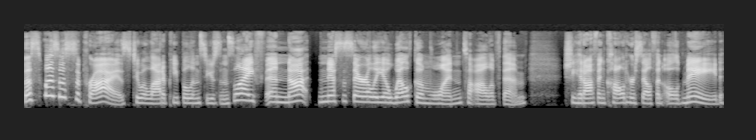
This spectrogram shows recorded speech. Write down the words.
This was a surprise to a lot of people in Susan's life, and not necessarily a welcome one to all of them. She had often called herself an old maid,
